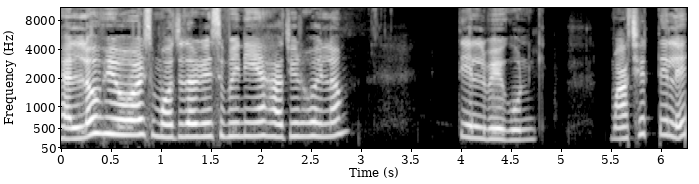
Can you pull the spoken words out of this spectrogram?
হ্যালো ভিউয়ার্স মজাদার রেসিপি নিয়ে হাজির হইলাম। তেল বেগুন। মাছের তেলে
